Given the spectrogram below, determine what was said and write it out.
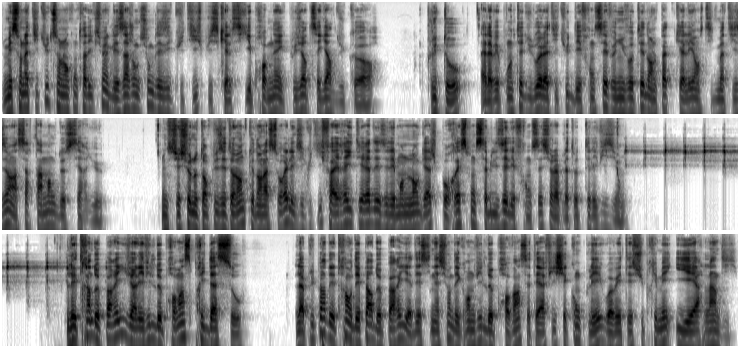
Mais son attitude semble en contradiction avec les injonctions de l'exécutif puisqu'elle s'y est promenée avec plusieurs de ses gardes du corps. Plus tôt, elle avait pointé du doigt l'attitude des Français venus voter dans le Pas-de-Calais en stigmatisant un certain manque de sérieux. Une situation d'autant plus étonnante que dans la soirée, l'exécutif a réitéré des éléments de langage pour responsabiliser les Français sur la plateau de télévision. Les trains de Paris vers les villes de province pris d'assaut. La plupart des trains au départ de Paris à destination des grandes villes de province étaient affichés complets ou avaient été supprimés hier lundi.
